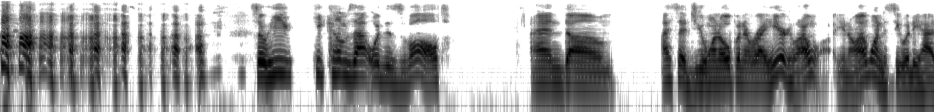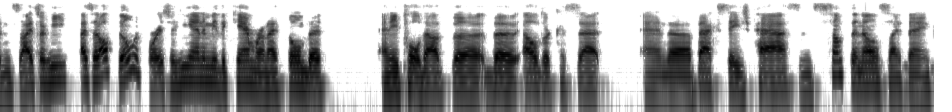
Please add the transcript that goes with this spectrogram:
so he he comes out with his vault, and um, I said, do you want to open it right here? Cause I, you know, I wanted to see what he had inside. So he, I said, I'll film it for you. So he handed me the camera and I filmed it and he pulled out the, the Elder cassette and a backstage pass and something else, I think.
